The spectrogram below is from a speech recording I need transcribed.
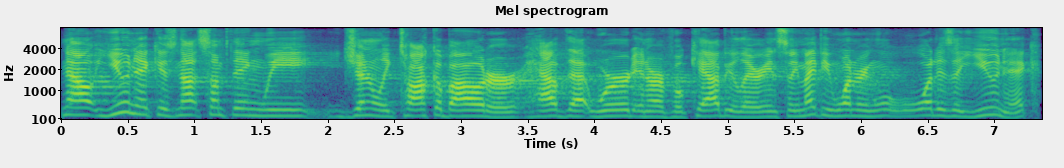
Now, eunuch is not something we generally talk about or have that word in our vocabulary. And so you might be wondering, well, what is a eunuch?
